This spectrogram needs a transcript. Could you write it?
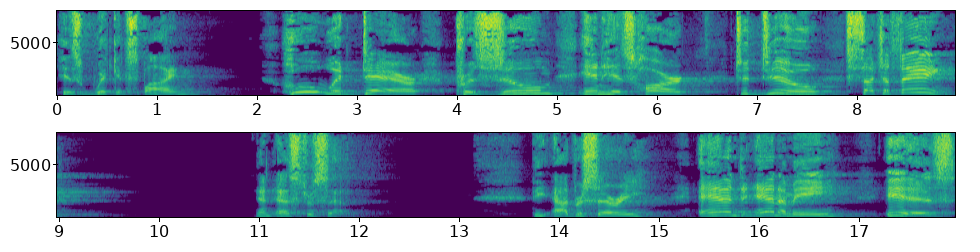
his wicked spine. Who would dare presume in his heart to do such a thing. And Esther said, the adversary and enemy is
